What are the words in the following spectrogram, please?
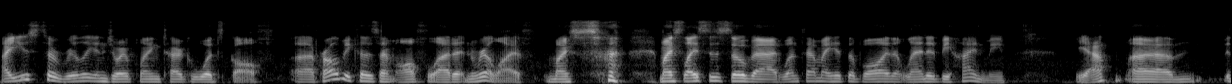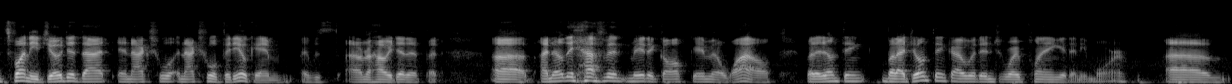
"I used to really enjoy playing Tiger Woods golf. Uh, probably because I'm awful at it in real life. My my slice is so bad. One time I hit the ball and it landed behind me. Yeah, um, it's funny. Joe did that in actual an actual video game. It was I don't know how he did it, but uh, I know they haven't made a golf game in a while, but I don't think, but I don't think I would enjoy playing it anymore. Um,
